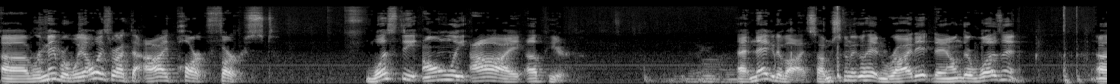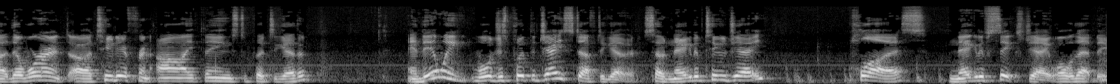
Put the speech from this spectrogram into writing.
Uh, remember, we always write the I part first. What's the only I up here? At negative I. So I'm just going to go ahead and write it down. There wasn't, uh, there weren't uh, two different I things to put together. And then we will just put the J stuff together. So negative 2J plus negative 6J. What would that be?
